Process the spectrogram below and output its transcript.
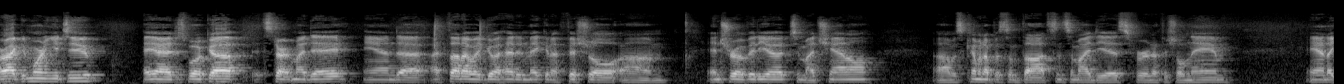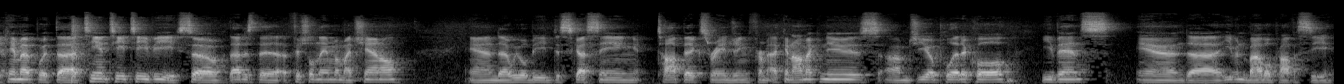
All right, good morning, YouTube. Hey, I just woke up. It's starting my day, and uh, I thought I would go ahead and make an official um, intro video to my channel. Uh, I was coming up with some thoughts and some ideas for an official name, and I came up with uh, TNT TV. So that is the official name of my channel, and uh, we will be discussing topics ranging from economic news, um, geopolitical events, and uh, even Bible prophecy,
